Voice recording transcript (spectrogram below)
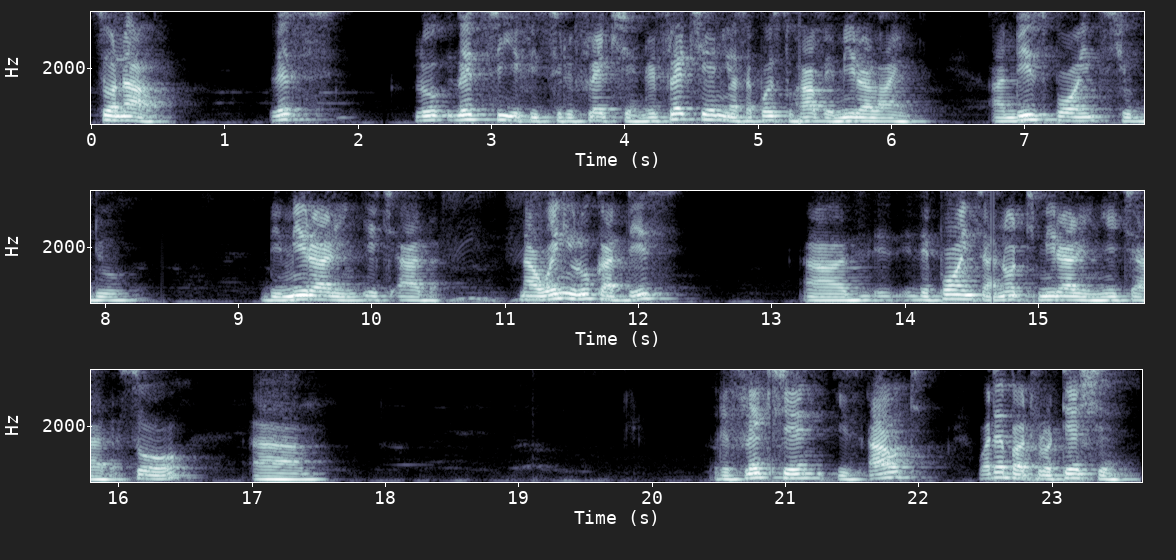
So now let's look, let's see if it's reflection. Reflection, you are supposed to have a mirror line and these points should do be mirroring each other. Now, when you look at this, uh, the, the, points are not mirroring each other. So, um, reflection is out. What about rotation?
